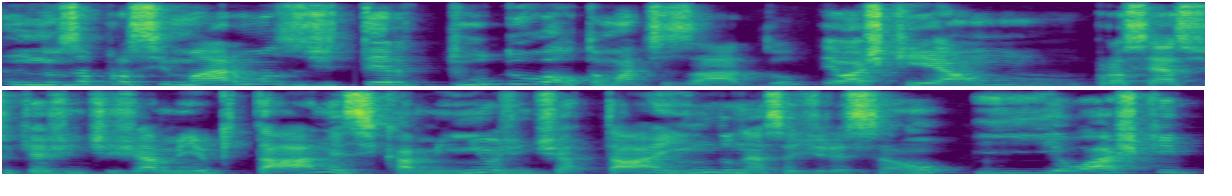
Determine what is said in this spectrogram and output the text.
nos aproximarmos de ter tudo automatizado, eu acho que é um processo que a gente já meio que tá nesse caminho, a gente já tá indo nessa direção, e eu acho que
